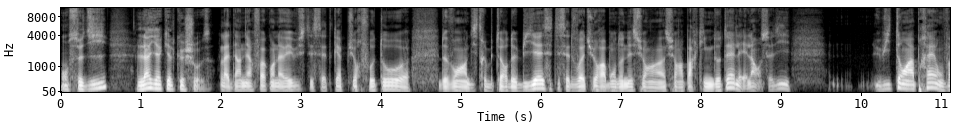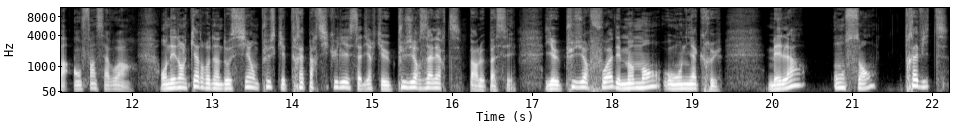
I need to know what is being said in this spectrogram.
On se dit, là, il y a quelque chose. La dernière fois qu'on avait vu, c'était cette capture photo euh, devant un distributeur de billets. C'était cette voiture abandonnée sur un, sur un parking d'hôtel. Et là, on se dit, huit ans après, on va enfin savoir. On est dans le cadre d'un dossier en plus qui est très particulier, c'est-à-dire qu'il y a eu plusieurs alertes par le passé. Il y a eu plusieurs fois des moments où on y a cru. Mais là, on sent très vite,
